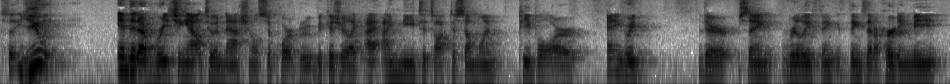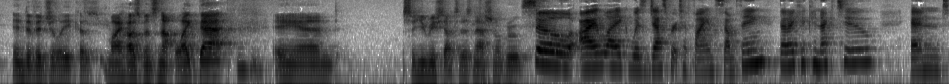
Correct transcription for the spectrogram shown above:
so you ended up reaching out to a national support group because you're like, I, I need to talk to someone. People are angry. They're saying really thing, things that are hurting me individually because my husband's not like that. Mm-hmm. And so you reached out to this national group. So I like was desperate to find something that I could connect to and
